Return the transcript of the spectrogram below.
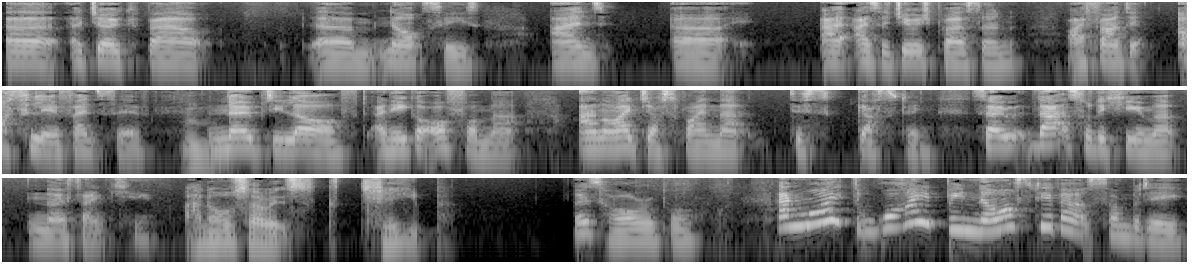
uh, a joke about um, Nazis. And uh, as a Jewish person, I found it utterly offensive. Mm. And nobody laughed, and he got off on that. And I just find that disgusting. So that sort of humour, no, thank you. And also, it's cheap. It's horrible. And why why be nasty about somebody?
